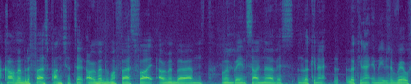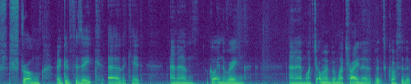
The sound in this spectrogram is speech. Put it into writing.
I can't remember the first punch I took. I remember my first fight. I remember um, I remember being so nervous and looking at looking at him. He was a real strong, had a good physique, uh, the kid, and um, got in the ring. And uh, my, I remember my trainer looked across at the,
